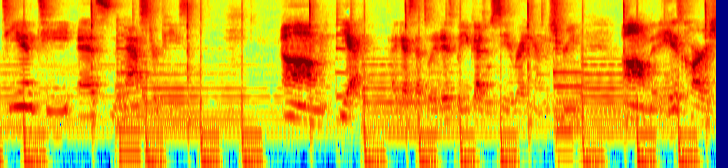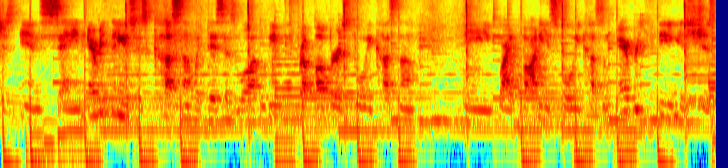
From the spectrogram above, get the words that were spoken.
TNTS Masterpiece. Um, yeah, I guess that's what it is. But you guys will see it right here on the screen. Um, his car is just insane. Everything is just custom with this as well. I believe the front bumper is fully custom. The wide body is fully custom. Everything is just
